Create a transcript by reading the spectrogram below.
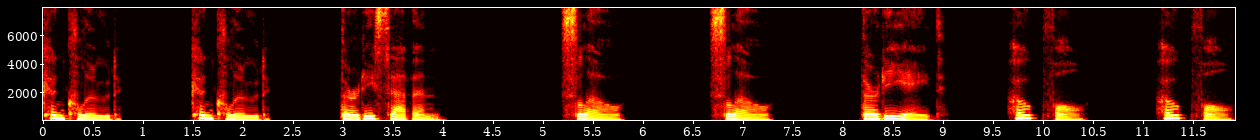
Conclude, conclude. 37. Slow, slow. 38. Hopeful, hopeful.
